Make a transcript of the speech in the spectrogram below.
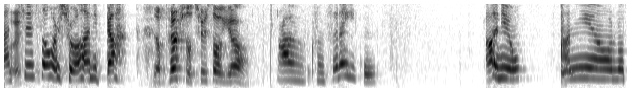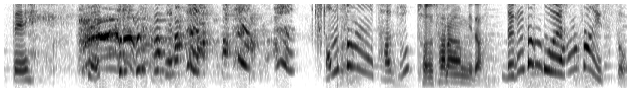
난 왜? 칠성을 좋아하니까. 야 펩시도 칠성이야 아유, 그건 쓰레기고. 아니요. 아니에요, 롯데. 엄청 자주? 전 사랑합니다. 냉장고에 항상 있어.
